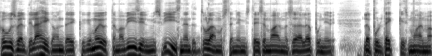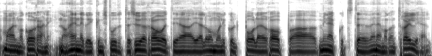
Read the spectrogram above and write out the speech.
Roosevelti lähikonda ikkagi mõjutama viisil, mis viis nende tulemusteni, mis teise maailmasõja lõpuni, lõpul tekkis maailma, maailmakorrani. noh, ennekõike, mis puudutas ÜRO-d ja, ja loomulikult poole Euroopa minekut Venemaa kontrolli all.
